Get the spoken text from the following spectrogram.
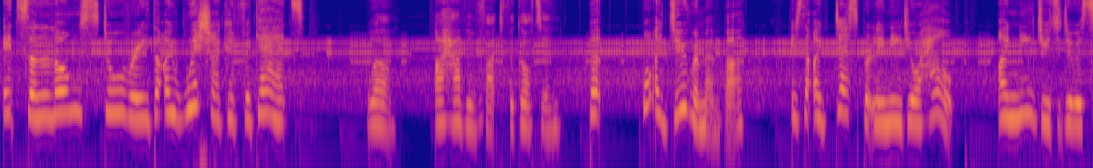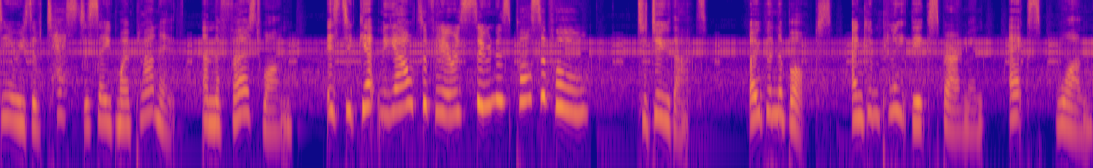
It's a long story that I wish I could forget. Well, I have in fact forgotten. But what I do remember is that I desperately need your help. I need you to do a series of tests to save my planet. And the first one is to get me out of here as soon as possible. To do that, open the box and complete the experiment X1.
